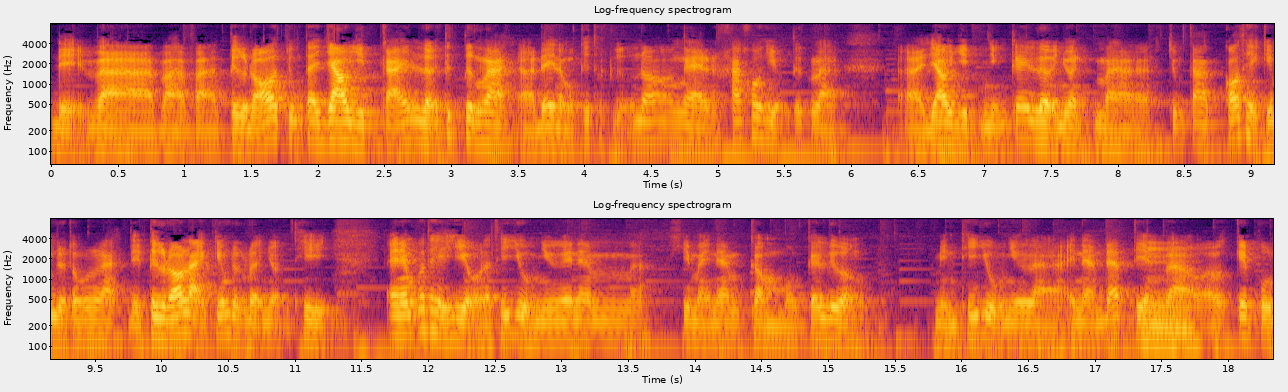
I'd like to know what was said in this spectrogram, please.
để và và và từ đó chúng ta giao dịch cái lợi tức tương lai ở đây là một cái thuật ngữ nó nghe khá khó hiểu tức là à, giao dịch những cái lợi nhuận mà chúng ta có thể kiếm được trong tương lai để từ đó lại kiếm được lợi nhuận thì anh em có thể hiểu là thí dụ như anh em khi mà anh em cầm một cái lượng mình thí dụ như là anh em đáp tiền ừ. vào cái pool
